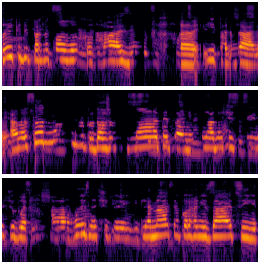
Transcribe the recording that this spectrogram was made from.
викиди парникових газів е, і так далі. Але все одно ми продовжуємо мати певні складнощі з тим, щоб е, визначити для нас як організації,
